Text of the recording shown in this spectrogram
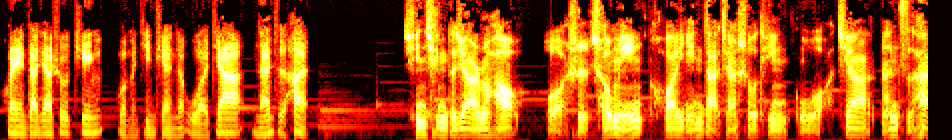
欢迎大家收听我们今天的《我家男子汉》。亲情的家人们好，我是程明，欢迎大家收听《我家男子汉》。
